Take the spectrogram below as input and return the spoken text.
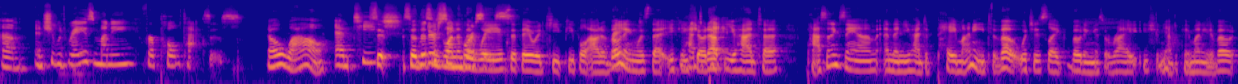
um, and she would raise money for poll taxes. Oh wow. and teach. So, so this is one of courses. the ways that they would keep people out of Right. voting was that if You you, showed up, you had to pass an exam and then you had to pay money to vote, which is like voting is a right. You shouldn't have to pay money to vote.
